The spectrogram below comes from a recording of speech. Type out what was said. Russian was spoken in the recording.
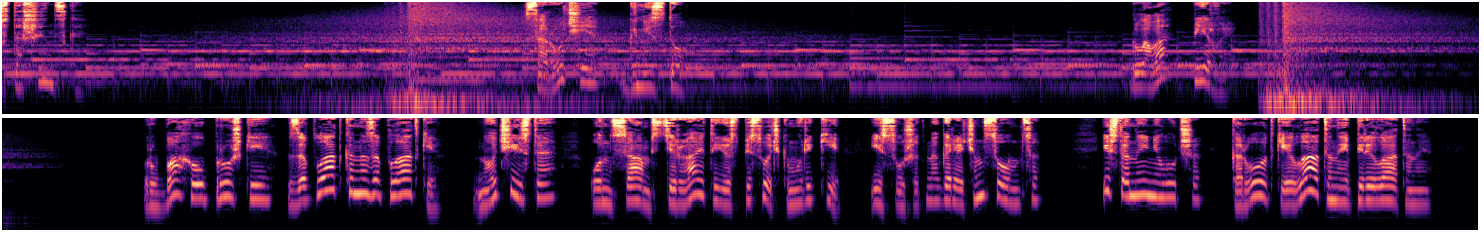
Пустошинская. Сорочье гнездо. Глава первая. Рубаха у Прошки заплатка на заплатке, но чистая. Он сам стирает ее с песочком у реки и сушит на горячем солнце. И штаны не лучше, короткие, латаные-перелатанные.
